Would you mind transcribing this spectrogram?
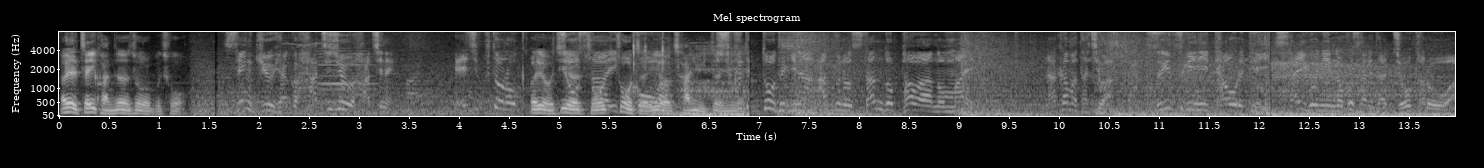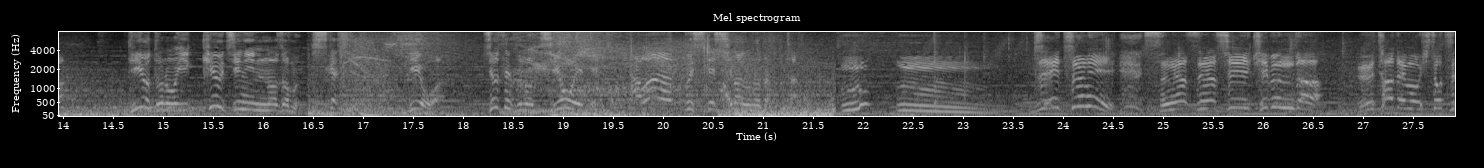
而且这一款真的做的不错。而且我记得作作者也有参与正面。ディオとの一騎打ちに臨む。しかしディオはジョセフの血を得てパワーアップしてしまうのだった。ん？うん。実にすがすがしい気分だ。歌でも一つ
